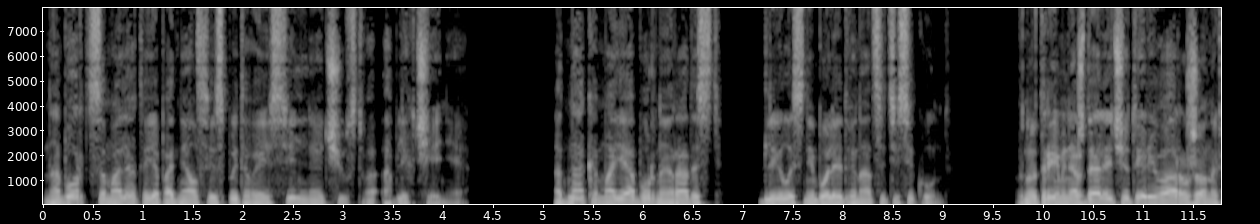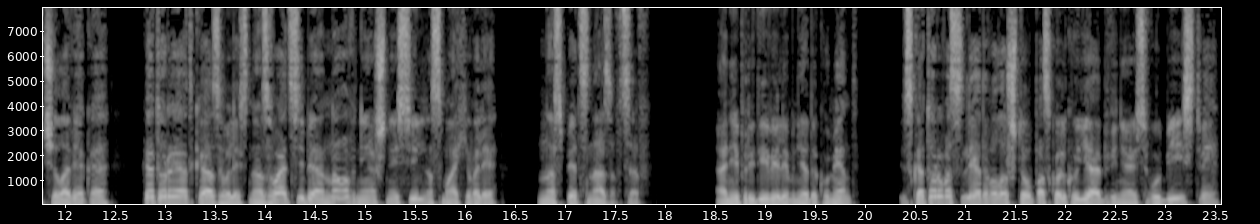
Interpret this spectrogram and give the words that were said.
На борт самолета я поднялся, испытывая сильное чувство облегчения. Однако моя бурная радость длилась не более 12 секунд. Внутри меня ждали четыре вооруженных человека, которые отказывались назвать себя, но внешне сильно смахивали на спецназовцев. Они предъявили мне документ, из которого следовало, что поскольку я обвиняюсь в убийстве,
